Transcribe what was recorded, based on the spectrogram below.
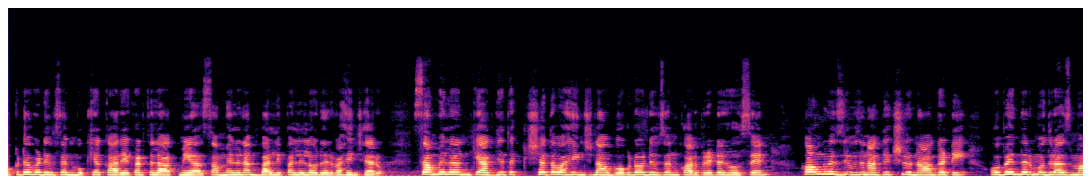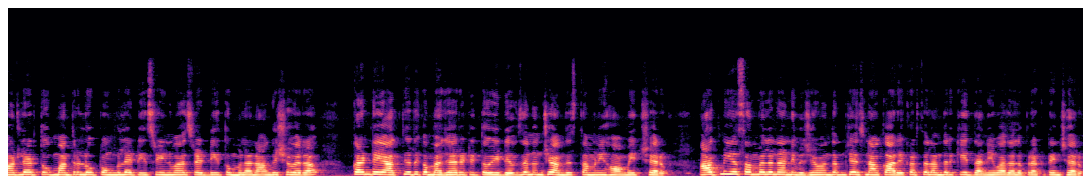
ఒకటవ డివిజన్ ముఖ్య కార్యకర్తల ఆత్మీయ సమ్మేళనం బల్లిపల్లిలో నిర్వహించారు. సమ్మేళనానికి అధ్యక్షత వహించిన ఒకటో division corporator Hussain Congress division అధ్యక్షులు నాగటి ఉపేందర్ ముద్రాజ్ మాట్లాడుతూ మంత్రులు పొంగులేటి శ్రీనివాస్ రెడ్డి తుమ్మల నాగేశ్వరరావు కంటే అత్యధిక మెజారిటీతో ఈ డివిజన్ నుంచి అందిస్తామని హామీ ఇచ్చారు. ఆత్మీయ సమ్మేళనాన్ని విజయవంతం చేసిన కార్యకర్తలందరికీ ధన్యవాదాలు ప్రకటించారు.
